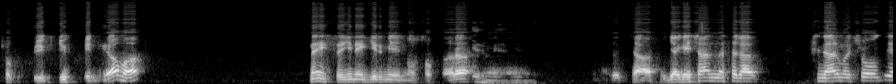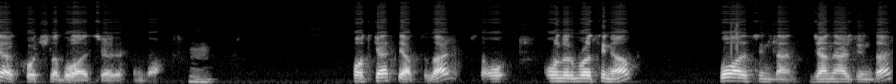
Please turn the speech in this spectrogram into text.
çok büyük yük biniyor ama neyse yine girmeyelim o toplara. Girmeyelim. Ya geçen mesela final maçı oldu ya koçla Boğaziçi arasında Hı. podcast yaptılar. İşte o Onur Murat İnal, Boğaziçi'nden Caner Dündar,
